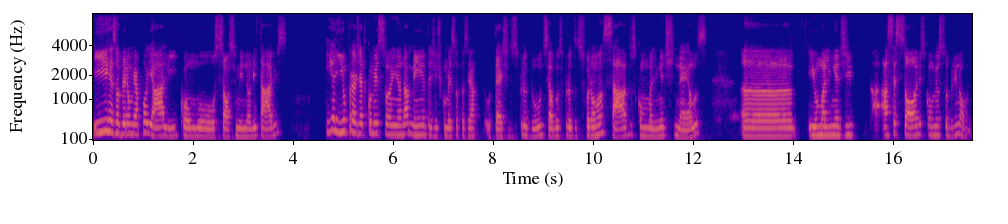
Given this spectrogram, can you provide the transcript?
e resolveram me apoiar ali como sócios minoritários. E aí o projeto começou em andamento, a gente começou a fazer a, o teste dos produtos, e alguns produtos foram lançados, como uma linha de chinelos uh, e uma linha de acessórios com o meu sobrenome.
